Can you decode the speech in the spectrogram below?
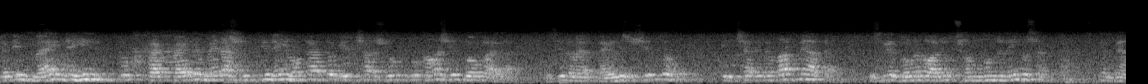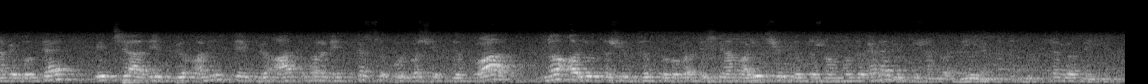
यदि मैं नहीं तो पहले मेरा शुद्धि नहीं होता तो इच्छा शुद्ध तो कहाँ सिद्ध हो पाएगा? इसीलिए मैं पहले से सिद्ध हूँ, इच्छा के तो बाद में आता है। इसलिए दोनों का अनित संबंध नहीं हो सकता। इसमें यहाँ पे बोलते हैं, इच्छा दिव्य अनित्य आत्मा नित्य पूर्व सिद्धत्वाद न अयुक्त सिद्धत्व को इसलिए यहाँ अयुक्त सिद्धत्व संबंध कहना युक्ति संगत नहीं है। संगत नहीं है।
